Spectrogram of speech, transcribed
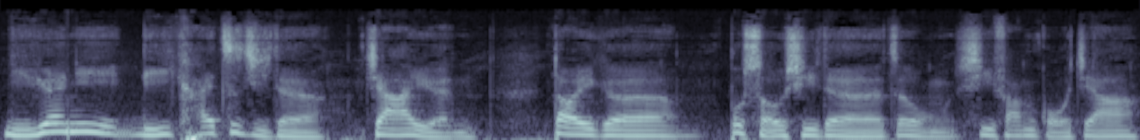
你愿意离开自己的家园，到一个不熟悉的这种西方国家。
